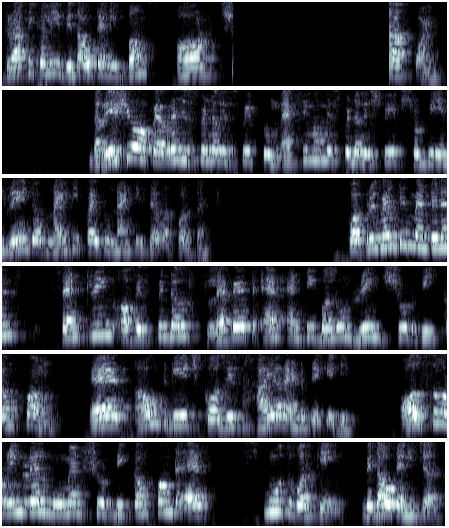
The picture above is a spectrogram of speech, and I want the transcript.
graphically without any bumps or sharp points. The ratio of average spindle speed to maximum spindle speed should be in range of 95 to 97%. For preventive maintenance, centering of spindles, lappet and anti-balloon ring should be confirmed as out gauge causes higher end breakages. Also, ring rail movement should be confirmed as smooth working without any jerk.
